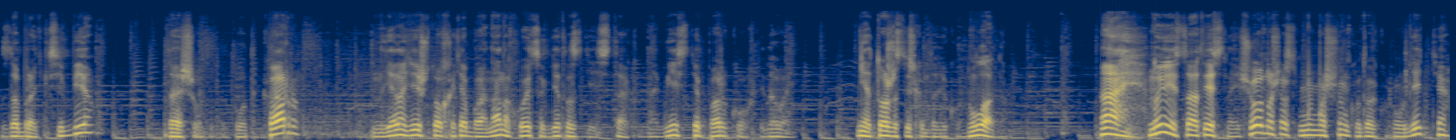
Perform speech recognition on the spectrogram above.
забрать к себе. Дальше вот этот вот кар. Я надеюсь, что хотя бы она находится где-то здесь. Так, на месте парковки. Давай. Нет, тоже слишком далеко. Ну ладно. Ай, ну и, соответственно, еще одну сейчас машинку так рулетте.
